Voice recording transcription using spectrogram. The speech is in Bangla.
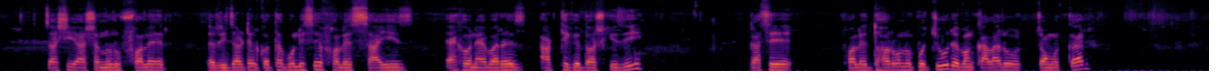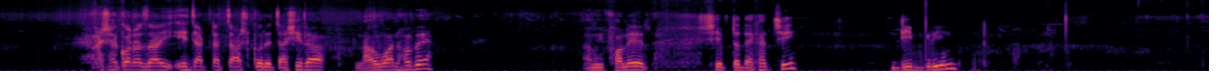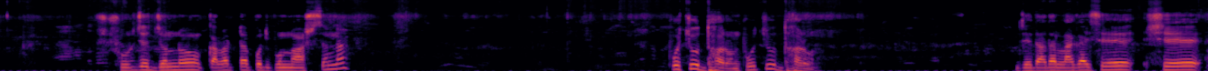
চাষি আসানুরূপ ফলের রেজাল্টের কথা বলেছে ফলের সাইজ এখন অ্যাভারেজ আট থেকে দশ কেজি। গাছে ফলের ধরনও প্রচুর এবং কালারও চমৎকার। আশা করা যায় এই জাতটা চাষ করে চাষিরা লাভবান হবে। আমি ফলের শেপটা দেখাচ্ছি ডিপ গ্রিন সূর্যের জন্য কালারটা পরিপূর্ণ আসছে না। প্রচুর ধরন প্রচুর ধরন। যে দাদা লাগাইছে, সে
